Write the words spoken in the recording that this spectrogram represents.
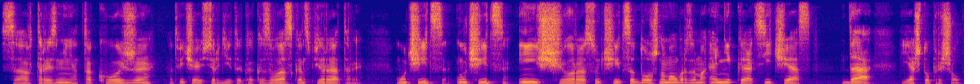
«Соавтор из меня такой же», — отвечаю сердито, как из вас, конспираторы. «Учиться, учиться и еще раз учиться должным образом, а не как сейчас. Да, я что пришел?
